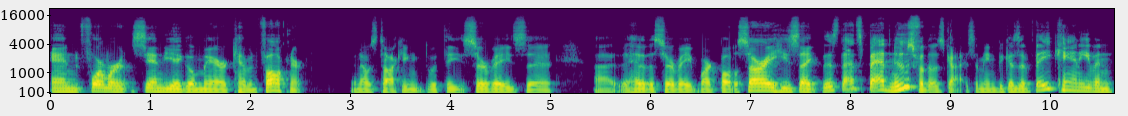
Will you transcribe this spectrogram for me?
and former San Diego Mayor Kevin Faulconer. And I was talking with the surveys, uh, uh, the head of the survey, Mark Baldassare. He's like, "This that's bad news for those guys. I mean, because if they can't even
